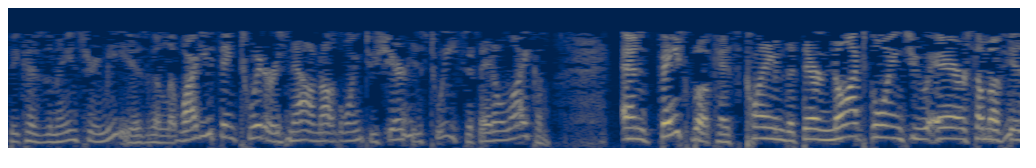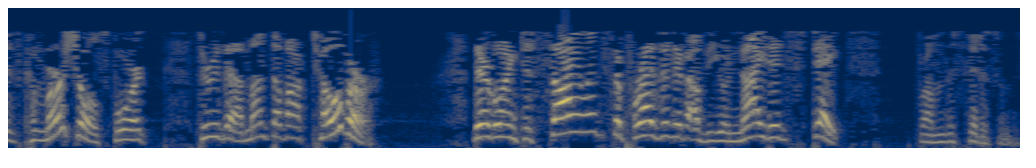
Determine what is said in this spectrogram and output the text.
Because the mainstream media is going to, why do you think Twitter is now not going to share his tweets if they don't like them? And Facebook has claimed that they're not going to air some of his commercials for through the month of October. They're going to silence the President of the United States from the citizens.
